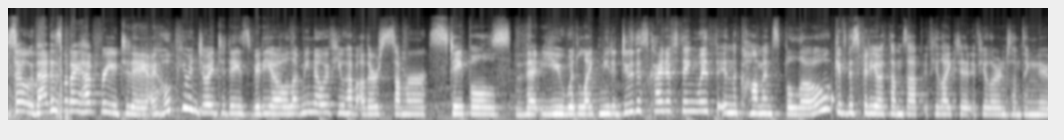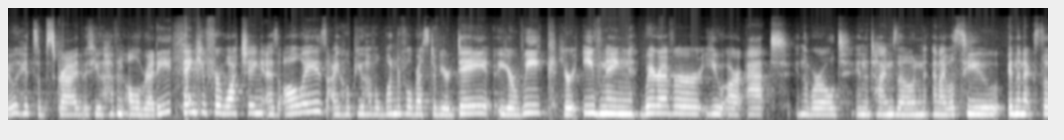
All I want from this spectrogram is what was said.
So that is what I have for you today. I hope you enjoyed today's video. Let me know if you have other summer staples that you would like me to do this kind of thing with in the comments below. Give this video a thumbs up if you liked it, if you learned something new. Hit subscribe if you haven't already. Thank you for watching as always. I hope you have a wonderful rest of your day, your week, your evening, wherever you are at in the world, in the time zone, and I will see you in the next slow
